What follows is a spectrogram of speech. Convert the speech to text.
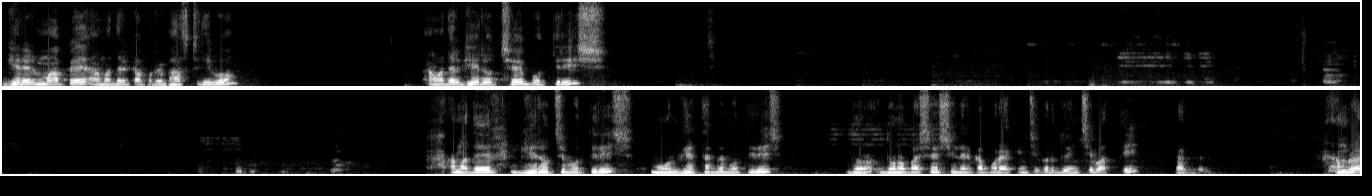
ঘেরের মাপে আমাদের কাপড়ের ভাঁজটি দিব। আমাদের ঘের হচ্ছে বত্রিশ। আমাদের ঘের হচ্ছে বত্রিশ, মূল ঘের থাকবে বত্রিশ। দোনো পাশে শিলের কাপড় এক ইঞ্চি করে দুই ইঞ্চি বাড়তি রাখবেন। আমরা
